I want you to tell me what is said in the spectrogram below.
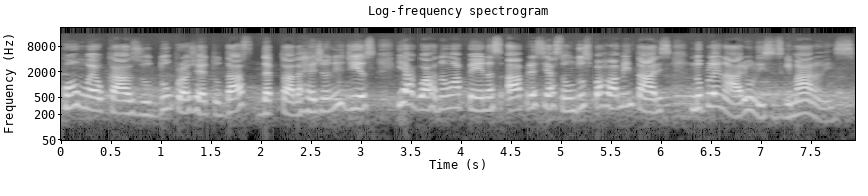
como é o caso do projeto da deputada Rejane Dias, e aguardam apenas a apreciação dos parlamentares no plenário Ulisses Guimarães.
